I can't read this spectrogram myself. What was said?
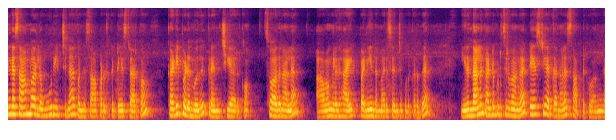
இந்த சாம்பாரில் ஊறிடுச்சுன்னா கொஞ்சம் சாப்பிட்றதுக்கு டேஸ்ட்டாக இருக்கும். கடிப்படும்போது க்ரன்ச்சியாக இருக்கும். ஸோ அதனால் அவங்களுக்கு ஹைட் பண்ணி இந்த மாதிரி செஞ்சு கொடுக்குறது. இருந்தாலும் கண்டுபிடிச்சிருவாங்க. டேஸ்டியாக இருக்கிறதுனால சாப்பிட்டுக்குவாங்க.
